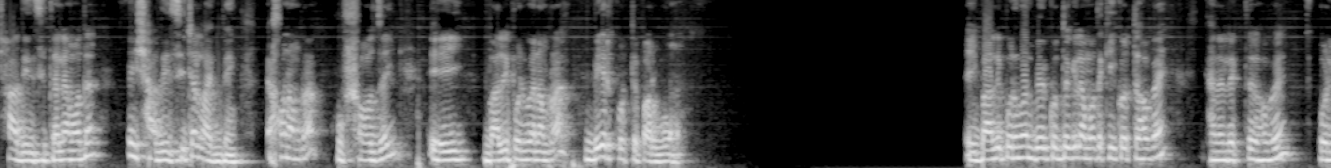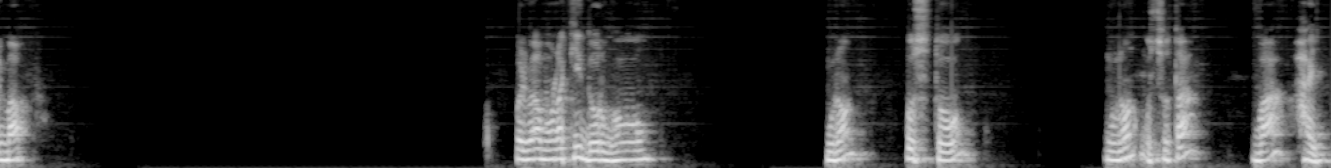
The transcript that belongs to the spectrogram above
সাত ইঞ্চি, তাহলে আমাদের এই সাত ইঞ্চিটা লাগবে। এখন আমরা খুব সহজেই এই বালি পরিমাণ আমরা বের করতে পারব। এই বালি পরিমাণ বের করতে গেলে আমাদের কি করতে হবে? এখানে লিখতে হবে পরিমাপ। পরিমাপ আমরা কি দৈর্ঘ্য গুণন প্রস্থ গুণন উচ্চতা বা হাইট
